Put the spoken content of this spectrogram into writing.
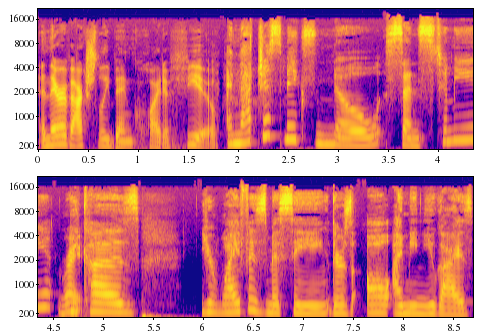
And there have actually been quite a few. And that just makes no sense to me right. because your wife is missing. There's all, I mean, you guys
